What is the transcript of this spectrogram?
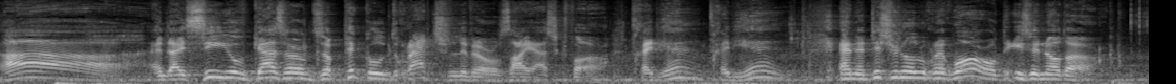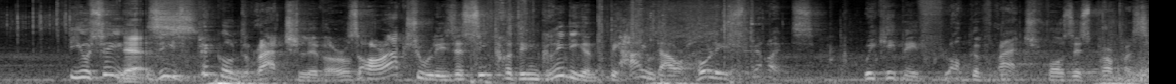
Ah, and I see you've gathered the pickled ratch livers I asked for. Très bien, très bien. An additional reward is in order. You see, Yes. these pickled ratch livers are actually the secret ingredient behind our holy spirits. We keep a flock of rats for this purpose,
